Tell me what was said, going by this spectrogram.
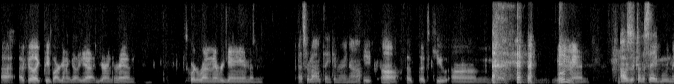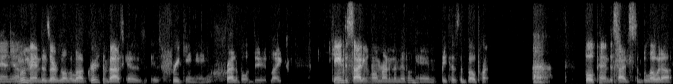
uh, I feel like people are gonna go, yeah, Duran Duran scored a run in every game, and That's what I'm thinking right now. he, oh, that, that's cute. Um, Moon Man, I was just gonna say Moon Man, yeah. Moon Man deserves all the love. Christian Vasquez is freaking incredible, dude. Like game deciding home run in the middle game because the bullpen bullpen decides to blow it up.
